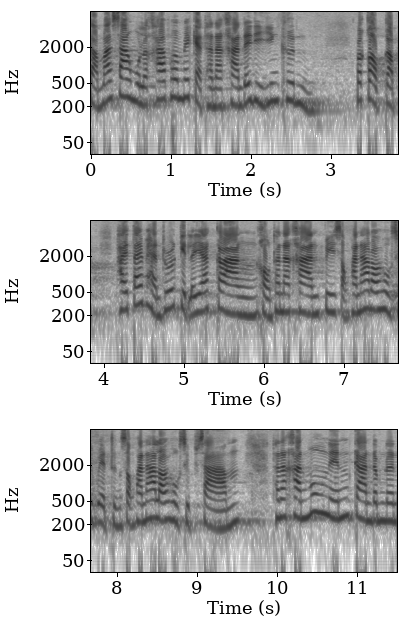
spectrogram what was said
สามารถสร้างมูลค่าเพิ่มให้แก่ธนาคารได้ดียิ่งขึ้น ประกอบกับภายใต้แผนธุรกิจระยะกลางของธนาคารปี 2561 ถึง 2563 ธนาคารมุ่งเน้นการดำเนิน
